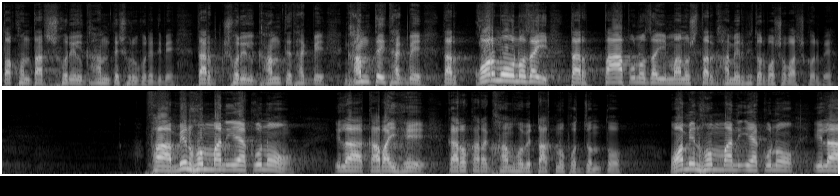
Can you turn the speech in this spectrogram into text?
তখন তার শরীর ঘামতে শুরু করে দিবে। তার শরীর ঘামতে থাকবে, ঘামতেই থাকবে। তার কর্ম অনুযায়ী, তার পাপ অনুযায়ী মানুষ তার ঘামের ভিতর বসবাস করবে। ফা মিন হোম্মান ইয়া কোনো ইলা কাবাই হে কারও কারও ঘাম হবে টাকনো পর্যন্ত। ওয়ামিন হোম্মান ইয়া কোনো ইলা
